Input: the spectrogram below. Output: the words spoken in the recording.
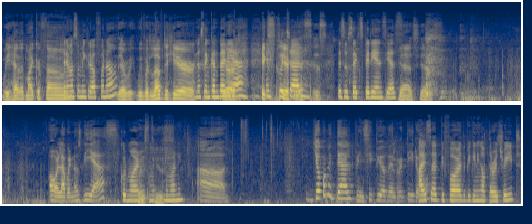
We have a microphone. Tenemos un micrófono. There we, we would love to hear Nos encantaría your escuchar experiences. de sus experiencias. Yes, yes. Hola, buenos días. Good morning. Días. Good morning. Ah, yo comenté al principio del retiro I said before the beginning of the retreat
